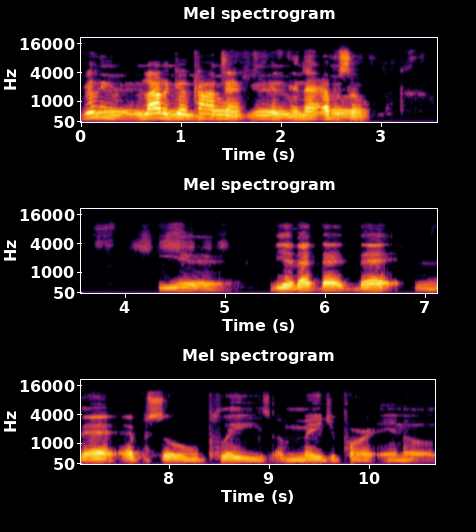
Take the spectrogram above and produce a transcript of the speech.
really Yeah, a lot of it good content. Yeah, in, in was, that uh, episode. Yeah. Yeah, that that that that episode plays a major part in um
